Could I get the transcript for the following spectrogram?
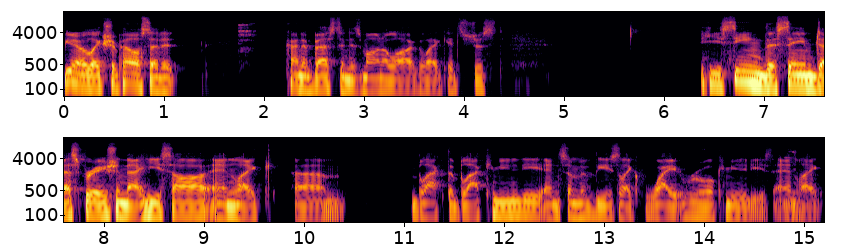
you know, like Chappelle said it kind of best in his monologue. Like it's just he's seeing the same desperation that he saw and like um black the black community and some of these like white rural communities and like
